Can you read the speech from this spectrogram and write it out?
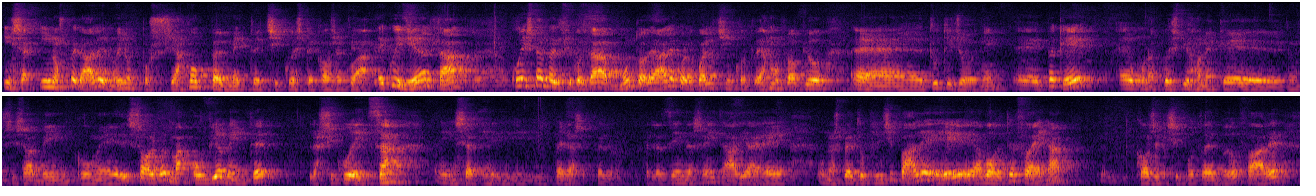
in, in ospedale noi non possiamo permetterci queste cose qua. E quindi in realtà questa è una difficoltà molto reale con la quale ci incontriamo proprio eh, tutti i giorni eh, perché è una questione che non si sa ben come risolvere ma ovviamente la sicurezza in, per la, per per l'azienda sanitaria è un aspetto principale e a volte frena cose che si potrebbero fare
